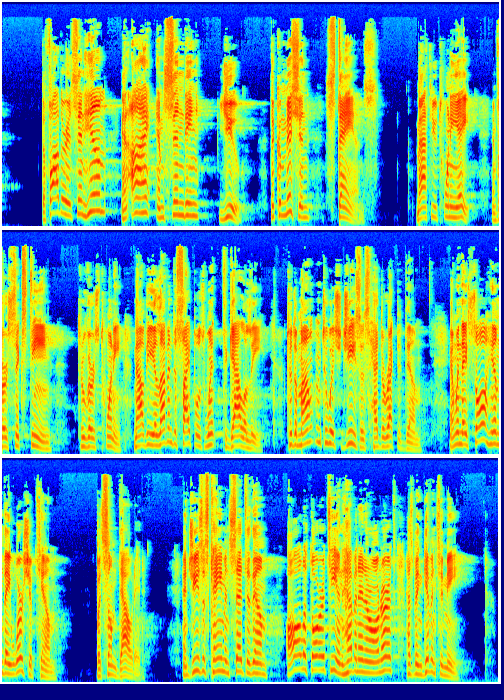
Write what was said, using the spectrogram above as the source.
the Father has sent him and I am sending you. The commission stands. Matthew 28 and verse 16 through verse 20. Now the eleven disciples went to Galilee, to the mountain to which Jesus had directed them. And when they saw him, they worshiped him, but some doubted. And Jesus came and said to them, All authority in heaven and on earth has been given to me.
